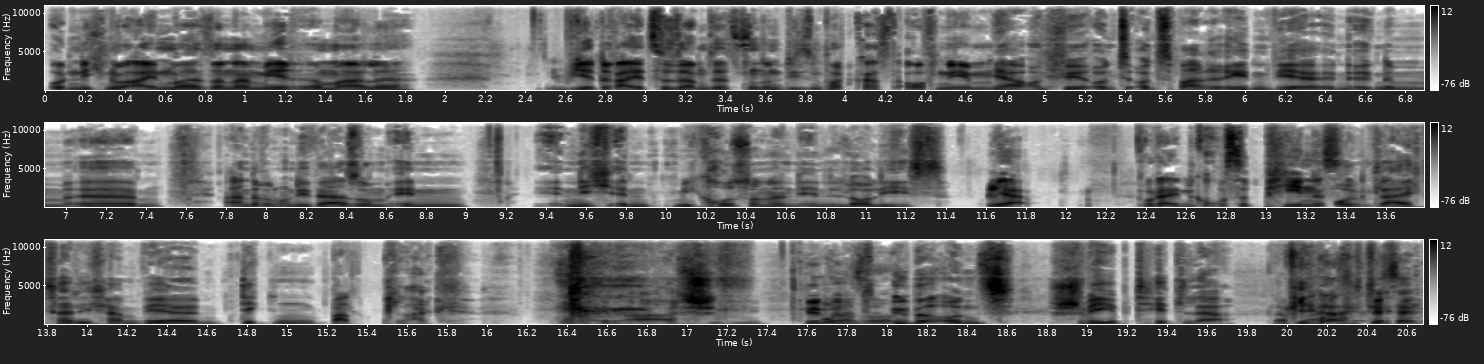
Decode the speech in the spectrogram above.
und nicht nur einmal, sondern mehrere Male wir drei zusammensitzen und diesen Podcast aufnehmen. Ja, und wir und und zwar reden wir in irgendeinem ähm, anderen Universum in nicht in Mikros, sondern in Lollis. ja. Oder in große Penisse. Und gleichzeitig haben wir einen dicken Buttplug im Arsch. Genau. Und Also- über uns schwebt Hitler. ja, das, Also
